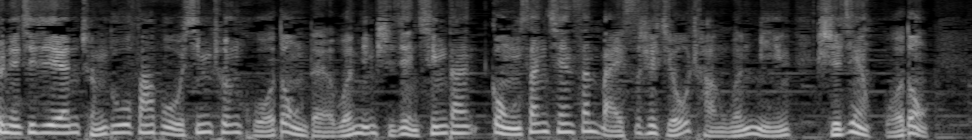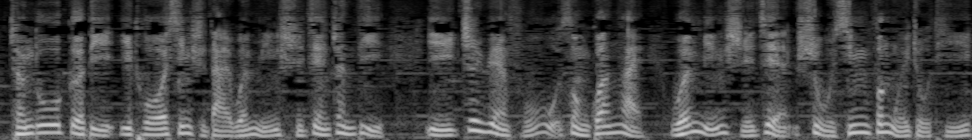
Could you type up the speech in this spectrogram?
春节期间，成都发布新春活动的文明实践清单，共三千三百四十九场文明实践活动。成都各地依托新时代文明实践阵地，以志愿服务送关爱、文明实践树新风为主题，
